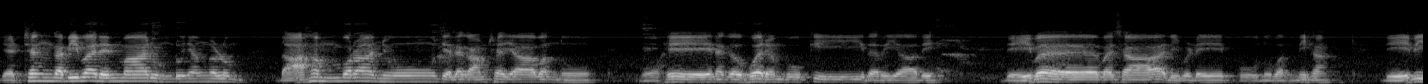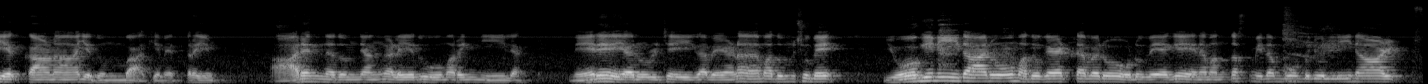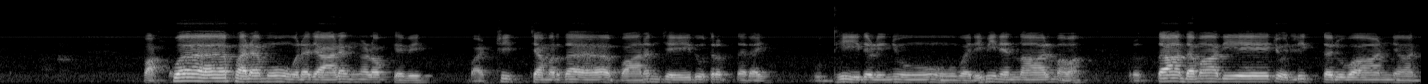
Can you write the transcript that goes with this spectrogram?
ലക്ഷം കപിവരന്മാരുണ്ടു ഞങ്ങളും. ദാഹം പൊറാഞ്ഞു ജലകാംക്ഷയാ വന്നു. മോഹേന ഗഹ്വരം പൂക്കീതറിയാതെ ദൈവവശാലിവിടെ പോന്നു വന്നിഹ. ദേവിയെ കാണായതും ഭാഗ്യമെത്രയും. ആരെന്നതും ഞങ്ങളേതുമറിഞ്ഞീല. നേരെ അരുൾ ചെയ്യുക വേണമതും ശുഭേ. യോഗിനി മതു കേട്ടവരോട് വേഗേന മന്ദസ്മിതം പൂണ്ടു ചൊല്ലിനാൾ. പക്വ ഫലമൂലജാലങ്ങളൊക്കെ ഭക്ഷിച്ചമൃത പാനം ചെയ്തു തൃപ്തരായി. ബുദ്ധി തെളിഞ്ഞു വരുവിനെന്നാൽ മമ വൃത്താന്തമാതിയെ ചൊല്ലിത്തരുവാൻ ഞാൻ.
